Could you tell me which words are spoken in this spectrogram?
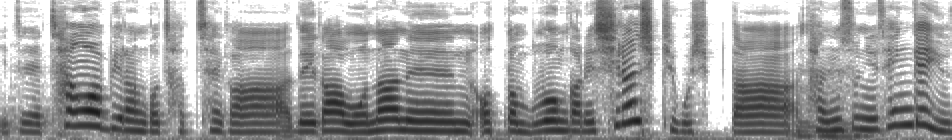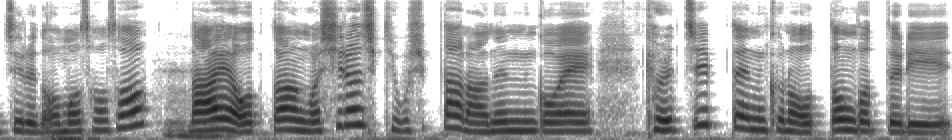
이제 창업이란 것 자체가 내가 원하는 어떤 무언가를 실현시키고 싶다. 음. 단순히 생계 유지를 넘어서서 음. 나의 어떠한 걸 실현시키고 싶다라는 거에 결집된 그런 어떤 것들이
